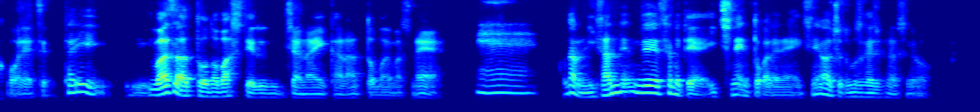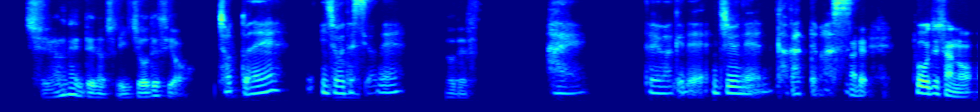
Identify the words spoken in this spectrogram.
これ絶対わざと伸ばしてるんじゃないかなと思いますね。えこんなの2、3年でせめて1年とかでね、1年はちょっと難しくなるんですけど、10年っていうのはちょっと異常ですよ。ーちょっとね、異常ですよね。そうです。はい。というわけで、10年かかってますあ。れ、当事者の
